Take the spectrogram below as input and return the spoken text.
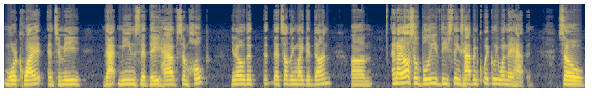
more quiet, and to me, that means that they have some hope. You know that that, that something might get done. Um, and I also believe these things happen quickly when they happen. So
